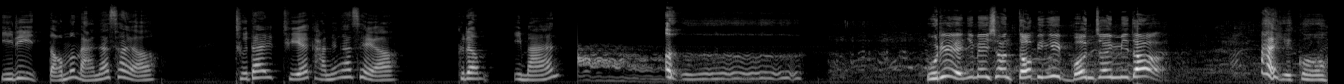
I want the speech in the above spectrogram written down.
일이 너무 많아서요. 두 달 뒤에 가능하세요. 그럼 이만. 으... 우리 애니메이션 더빙이 먼저입니다. 아이고,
